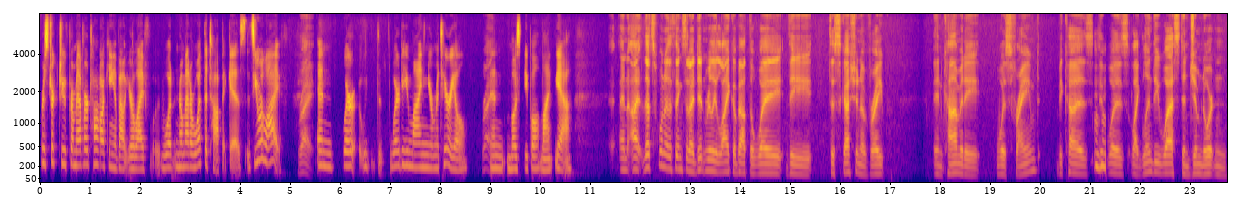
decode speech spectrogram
restrict you from ever talking about your life? What, no matter what the topic is, it's your life. Right. And where where do you mine your material? Right. And most people mine, yeah and I that's one of the things that I didn't really like about the way the discussion of rape in comedy was framed because mm-hmm. it was like Lindy West and Jim Norton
